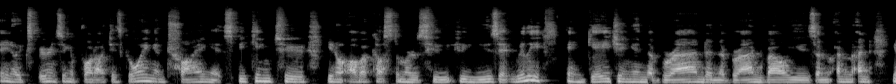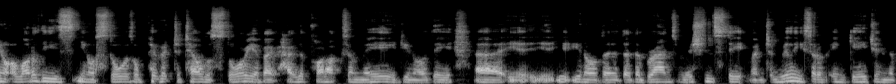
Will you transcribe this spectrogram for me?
you know, experiencing a product is going and trying it, speaking to, you know, other customers who, who use it, really engaging in the brand and the brand values. And, and, and, you know, a lot of these, you know, stores will pivot to tell the story about how the products are made, you know, the, uh, you, you, know, the, the, the brand's mission statement and really sort of engage in the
